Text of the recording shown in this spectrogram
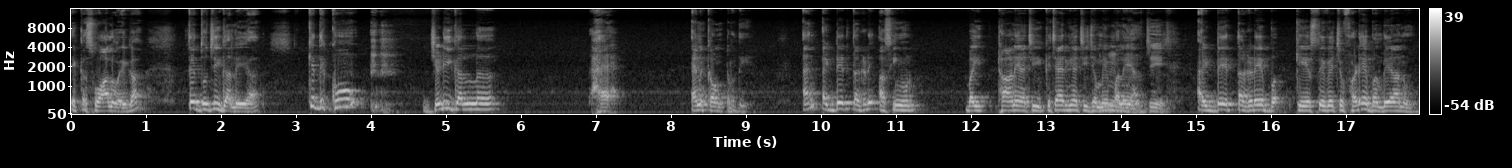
ਇੱਕ ਸਵਾਲ ਹੋਏਗਾ। ਤੇ ਦੂਜੀ ਗੱਲ ਇਹ ਆ ਕਿ ਦੇਖੋ ਜਿਹੜੀ ਗੱਲ ਹੈ ਐਨਕਾਊਂਟਰ ਦੀ ਐਨ ਐਡੇ ਤਗੜੇ ਅਸੀਂ ਹੁਣ ਬਈ ਥਾਣਿਆਂ 'ਚ ਕਚਹਿਰੀਆਂ 'ਚ ਜੰਮੇ ਪਲੇ ਆ। ਜੀ। ਐਡੇ ਤਗੜੇ ਕੇਸ ਦੇ ਵਿੱਚ ਫੜੇ ਬੰਦਿਆਂ ਨੂੰ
